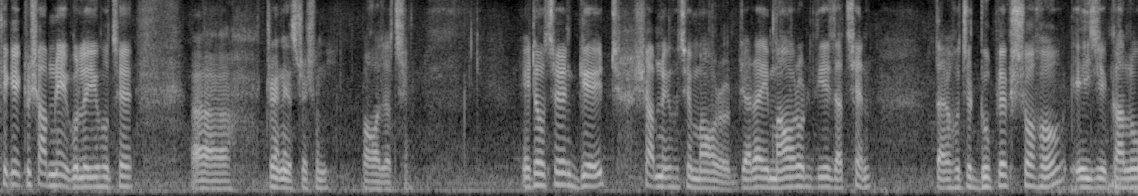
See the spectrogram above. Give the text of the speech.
থেকে একটু সামনে এগুলোই হচ্ছে ট্রেন স্টেশন পাওয়া যাচ্ছে। এটা হচ্ছে গেট সামনে হচ্ছে মাওয়া রোড যারা এই মাওয়া রোড দিয়ে যাচ্ছেন, তারা হচ্ছে ডুপ্লেক্স সহ এই যে কালো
